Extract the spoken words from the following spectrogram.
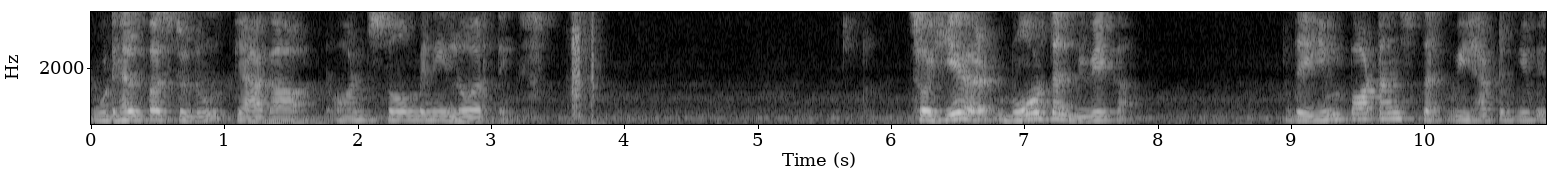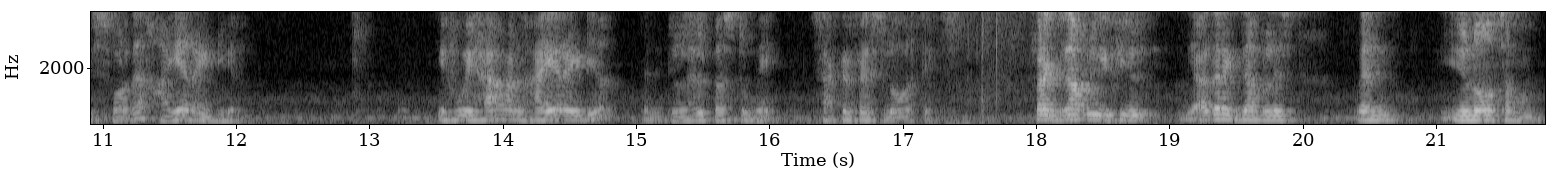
would help us to do tyaga on so many lower things. So here more than viveka, the importance that we have to give is for the higher ideal. If we have an higher ideal, then it will help us to make sacrifice lower things. For example, if you the other example is when you know some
